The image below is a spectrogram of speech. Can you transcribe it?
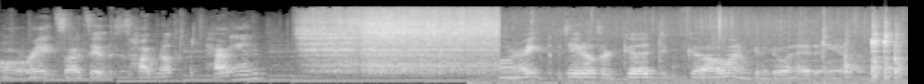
Alright, so I'd say this is hot enough to put the patty in. Alright, the potatoes are good to go, and I'm gonna go ahead and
